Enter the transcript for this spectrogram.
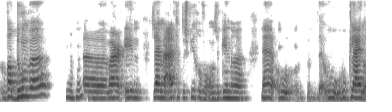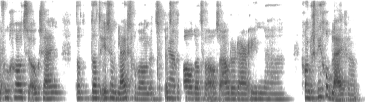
wat doen we? Mhm. Eh, waarin zijn we eigenlijk de spiegel voor onze kinderen. Hè? Hoe, hoe, hoe klein of hoe groot ze ook zijn. Dat, dat is en blijft gewoon het, het Ja, geval dat we als ouder daarin eh, gewoon de spiegel blijven.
